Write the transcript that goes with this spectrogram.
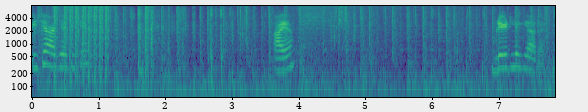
पीछे आ गया ठीक है? आया। ब्लेड लेके आ रहा है।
